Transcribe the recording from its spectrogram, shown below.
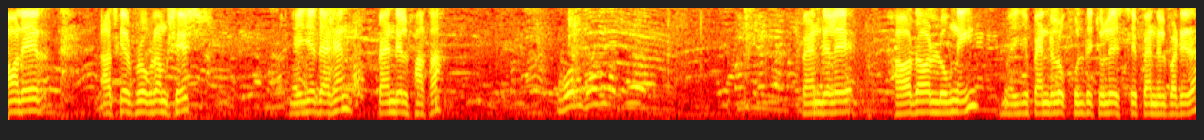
আমাদের আজকের প্রোগ্রাম শেষ। এই যে দেখেন, প্যান্ডেল ফাঁকা। প্যান্ডেলে খাওয়া দাওয়ার লোক নেই। এই যে প্যান্ডেলও খুলতে চলে এসছে প্যান্ডেল পার্টিরা।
